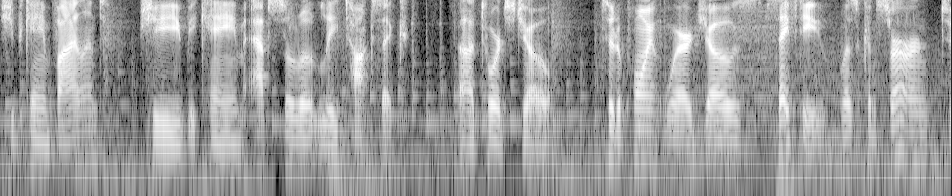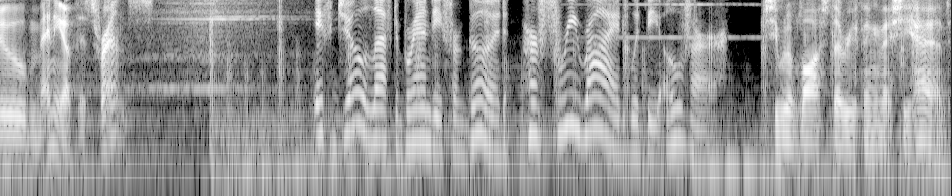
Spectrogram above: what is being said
She became violent. She became absolutely toxic uh, towards Joe to the point where Joe's safety was a concern to many of his friends. If Joe left Brandy for good, her free ride would be over. She would have lost everything that she had.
